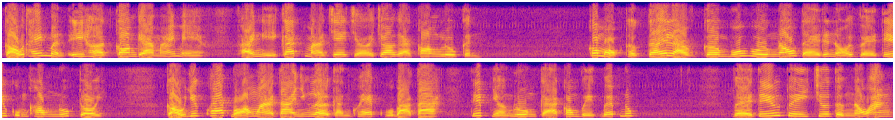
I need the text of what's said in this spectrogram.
Cậu thấy mình y hệt con gà mái mẹ, phải nghĩ cách mà che chở cho gà con lưu kình. Có một thực tế là cơm bú vương nấu tệ đến nỗi vệ tiếu cũng không nuốt trôi. Cậu dứt khoát bỏ ngoài tay những lời cảnh khoét của bà ta, tiếp nhận luôn cả công việc bếp nút. Vệ tiếu tuy chưa từng nấu ăn,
